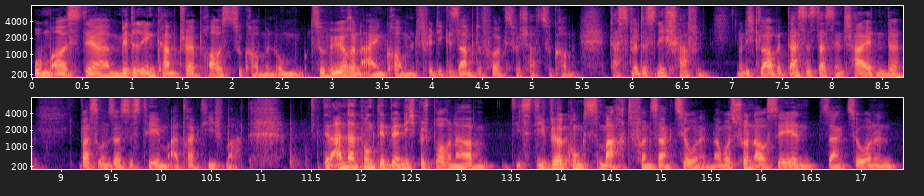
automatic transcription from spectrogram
um aus der Middle-Income-Trap rauszukommen, um zu höheren Einkommen für die gesamte Volkswirtschaft zu kommen, das wird es nicht schaffen. Und ich glaube, das ist das Entscheidende, was unser System attraktiv macht. Den anderen Punkt, den wir nicht besprochen haben, ist die Wirkungsmacht von Sanktionen. Man muss schon auch sehen, Sanktionen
